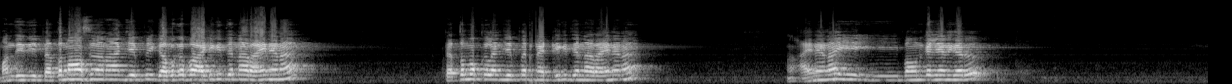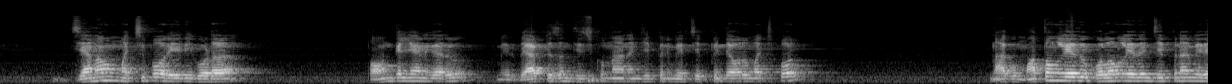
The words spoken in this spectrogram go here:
మంది ఇది పెద్ద మాసమేనా అని చెప్పి గబగబా అడిగి తిన్నారు ఆయనేనా? పెద్ద మొక్కలు అని చెప్పి అడిగి తిన్నారు ఆయనేనా? ఆయనేనా ఈ ఈ పవన్ కళ్యాణ్ గారు? జనం మర్చిపోరు ఏది కూడా. పవన్ కళ్యాణ్ గారు మీరు బ్యాప్టిజం తీసుకున్నానని చెప్పి మీరు చెప్పింది ఎవరు మర్చిపోరు? నాకు మతం లేదు కులం లేదని చెప్పినా మీరు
